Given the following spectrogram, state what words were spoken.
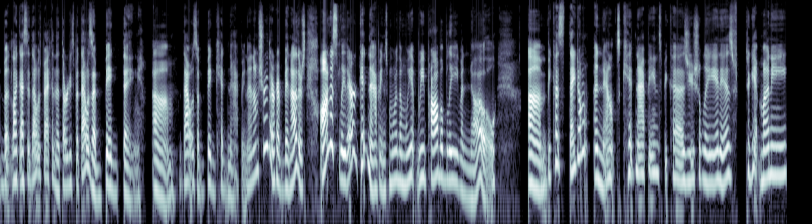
but like I said, that was back in the 30s, but that was a big thing. Um, that was a big kidnapping, and I'm sure there have been others. Honestly, there are kidnappings more than we we probably even know. Um, because they don't announce kidnappings because usually it is to get money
